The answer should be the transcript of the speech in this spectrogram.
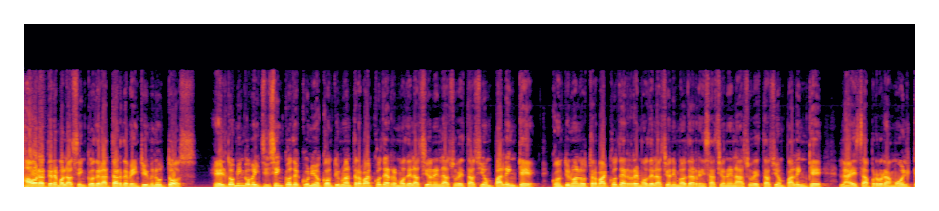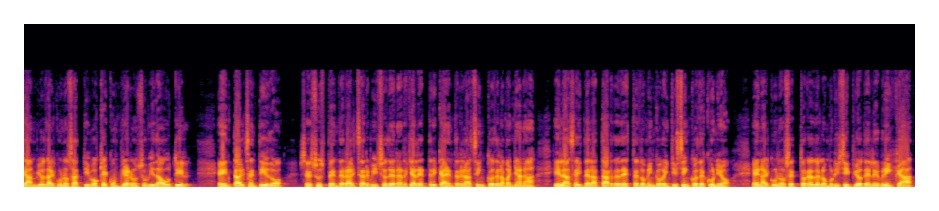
Ahora tenemos las 5 de la tarde, 21 minutos. El domingo 25 de junio continúan trabajos de remodelación en la subestación Palenque. Continúan los trabajos de remodelación y modernización en la subestación Palenque. La ESA programó el cambio de algunos activos que cumplieron su vida útil. En tal sentido, se suspenderá el servicio de energía eléctrica entre las 5 de la mañana y las 6 de la tarde de este domingo 25 de junio en algunos sectores de los municipios de Lebrica,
